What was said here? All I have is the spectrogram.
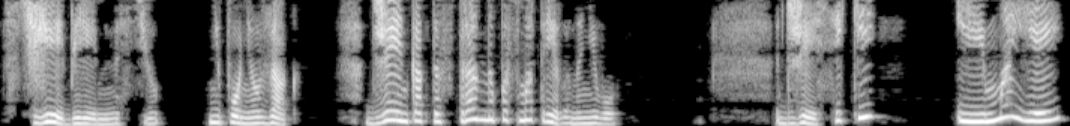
С чьей беременностью? Не понял Зак. Джейн как-то странно посмотрела на него. Джессики и моей.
